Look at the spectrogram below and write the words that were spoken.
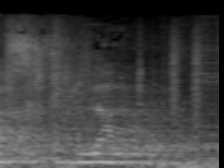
First blood.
